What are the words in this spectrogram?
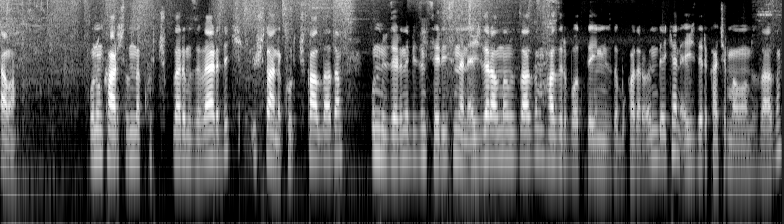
Tamam. Bunun karşılığında kurtçuklarımızı verdik. 3 tane kurtçuk aldı adam. Bunun üzerine bizim serisinden ejder almamız lazım. Hazır bot lane'imizde bu kadar öndeyken ejderi kaçırmamamız lazım.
